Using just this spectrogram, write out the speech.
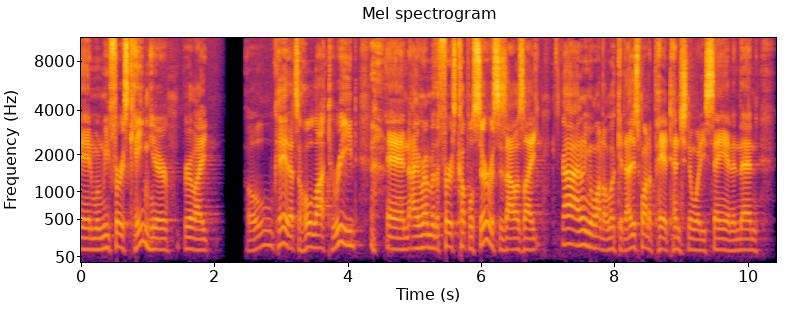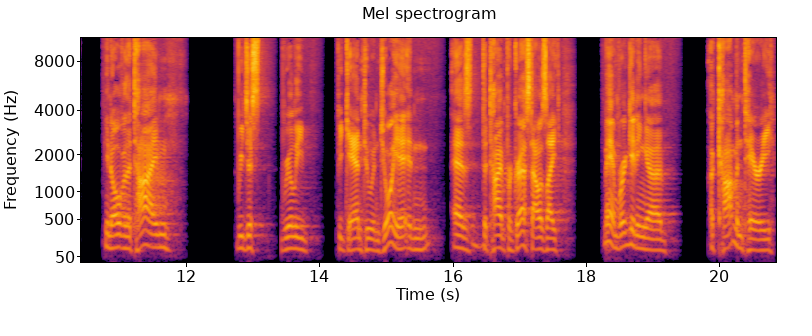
And when we first came here, we are like, okay, that's a whole lot to read. and I remember the first couple services, I was like, ah, I don't even want to look at it. I just want to pay attention to what he's saying. And then, you know, over the time, we just really began to enjoy it. And as the time progressed, I was like, man, we're getting a, a commentary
